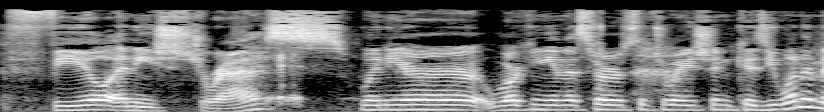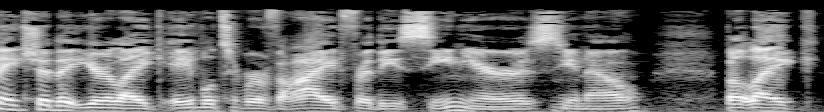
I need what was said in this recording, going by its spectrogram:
feel any stress when you're working in this sort of situation? Because you want to make sure that you're, like, able to provide for these seniors, you know? But, like,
